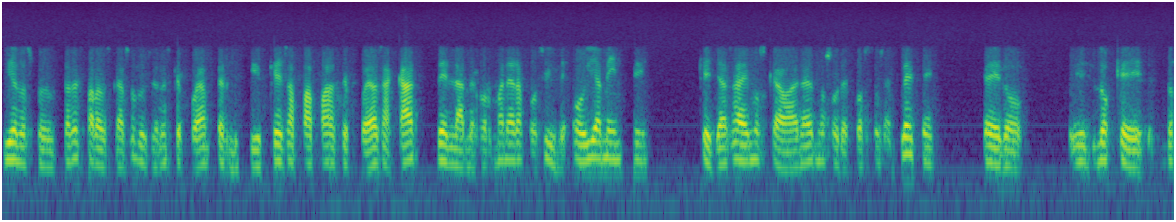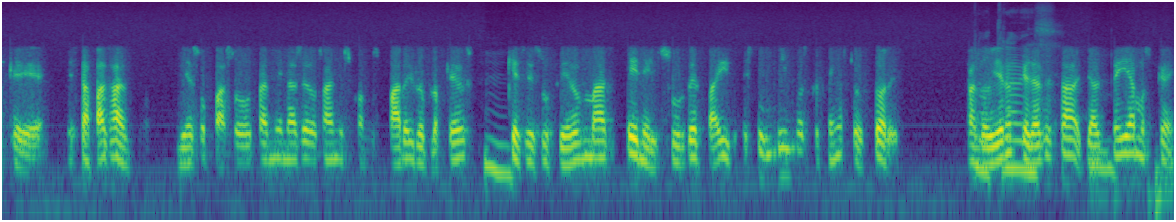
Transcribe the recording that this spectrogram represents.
y de los productores para buscar soluciones que puedan permitir que esa papa se pueda sacar de la mejor manera posible. Obviamente que ya sabemos que van a haber unos sobrecostos en flete, pero es lo que, lo que está pasando. Y eso pasó también hace dos años con los paros y los bloqueos mm. que se sufrieron más en el sur del país. Estos mismos pequeños productores, cuando vieron que ya, se está, ya mm. veíamos que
